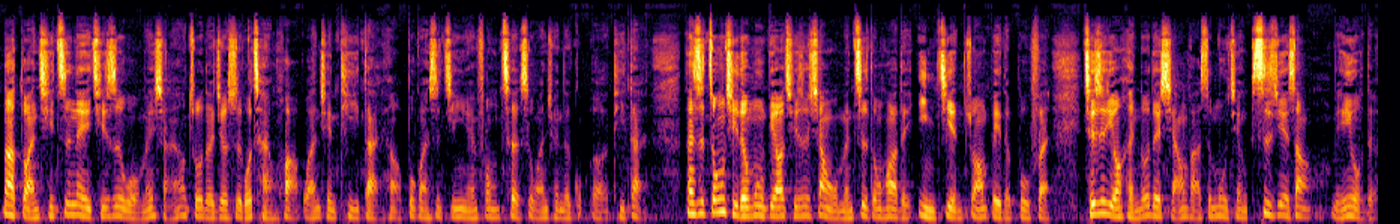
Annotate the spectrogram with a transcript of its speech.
那短期之内，其实我们想要做的就是国产化，完全替代哈，不管是晶圆封测是完全的呃替代。但是中期的目标，其实像我们自动化的硬件装备的部分，其实有很多的想法是目前世界上没有的，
